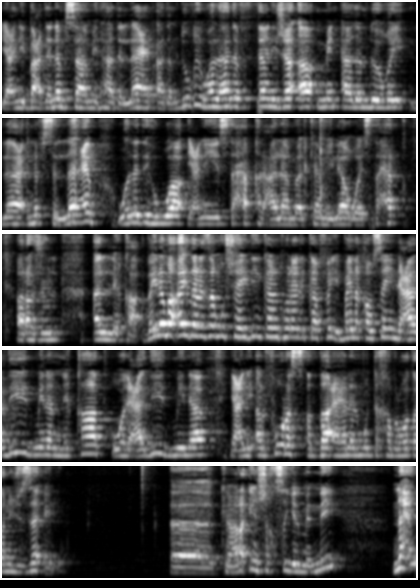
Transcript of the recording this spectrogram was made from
يعني بعد لمسة من هذا اللاعب آدم دوغي والهدف الثاني جاء من آدم دوغي نفس اللاعب والذي هو يعني يستحق العلامه الكامله ويستحق رجل اللقاء. بينما أيضا اعزائي المشاهدين كانت هنالك في بين قوسين العديد من النقاط والعديد من يعني الفرص الضائعة للمنتخب الوطني الجزائري. آه كرأي شخصي مني نحن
